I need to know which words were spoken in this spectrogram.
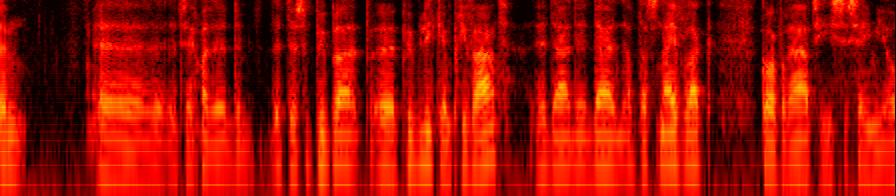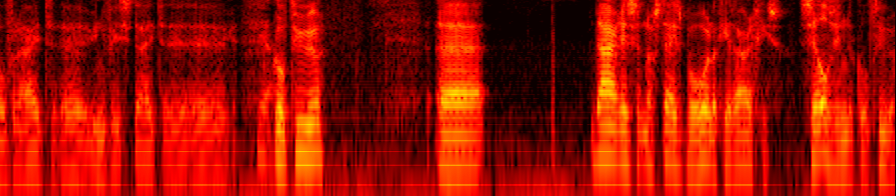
ehm, eh, het zeg maar de, de, de- tussen publa- eh, publiek en privaat, daar, de, daar op dat snijvlak, corporaties, semi-overheid, universiteit, Ja. cultuur, daar is het nog steeds behoorlijk hiërarchisch. Zelfs in de cultuur.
